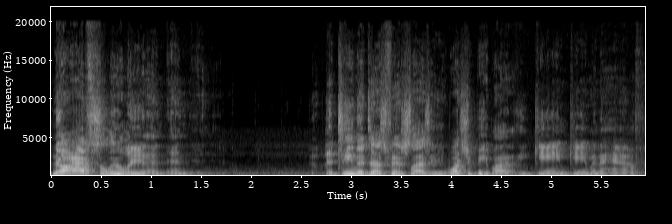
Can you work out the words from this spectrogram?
No, absolutely, and and the team that does finish last, watch it be by a game, game and a half.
